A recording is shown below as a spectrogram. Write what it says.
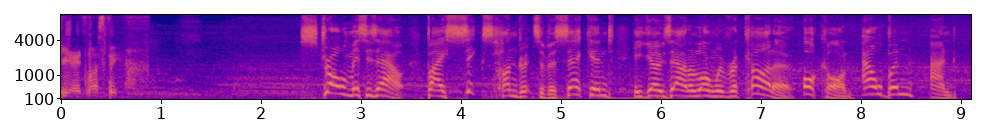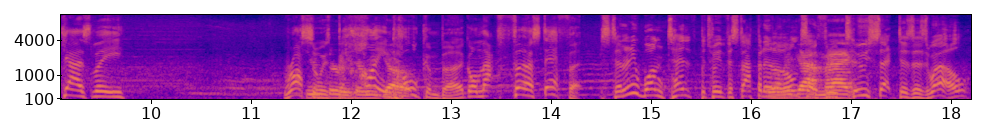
Yeah, it must be. Stroll misses out by six hundredths of a second. He goes out along with Ricciardo, Ocon, Albon, and Gasly. Russell is behind Hulkenberg on that first effort. Still only one tenth between Verstappen and Alonso through two sectors as well.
